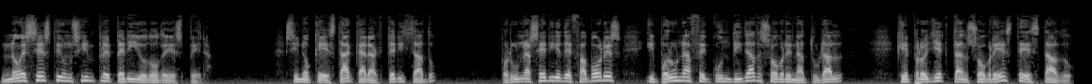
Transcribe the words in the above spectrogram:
no es este un simple período de espera, sino que está caracterizado por una serie de favores y por una fecundidad sobrenatural que proyectan sobre este estado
